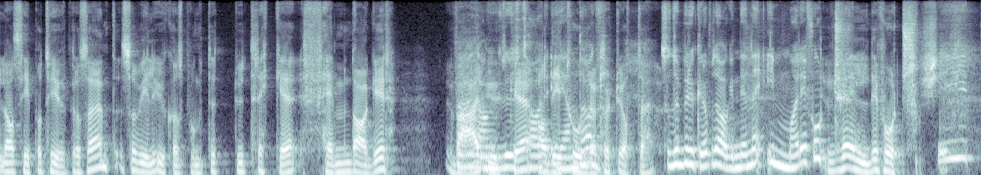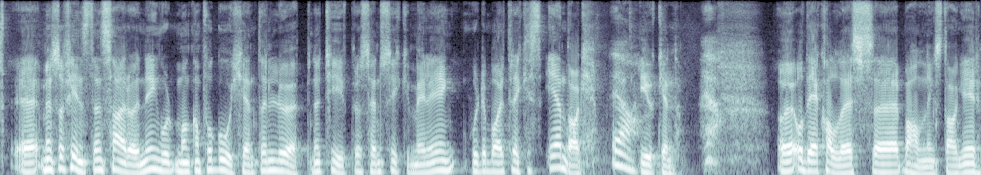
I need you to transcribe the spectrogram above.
la oss si på 20% så vil i utgangspunktet du trekke fem dager hver uke av de 248. Dag. Så du bruker opp dagene dine innmari fort? Veldig fort. Shit. Eh, men så finnes det en særordning hvor man kan få godkjent en løpende 20% sykemelding hvor det bare trekkes én dag ja. i uken. Ja. Og det kalles eh, behandlingsdager.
